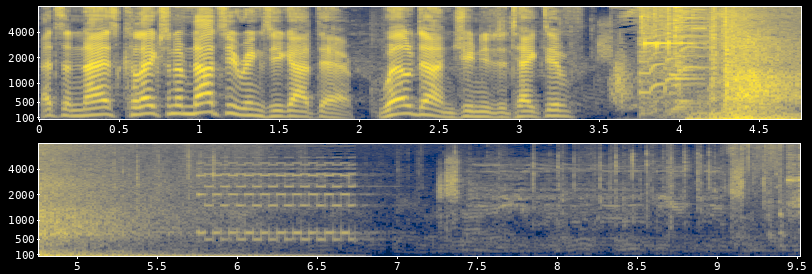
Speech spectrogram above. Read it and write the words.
That's a nice collection of Nazi rings you got there. Well done, Junior Detective.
